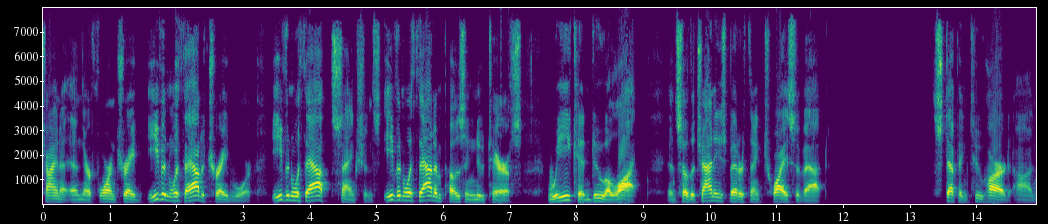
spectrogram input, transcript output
China and their foreign trade, even without a trade war, even without sanctions, even without imposing new tariffs. We can do a lot. And so the Chinese better think twice about stepping too hard on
